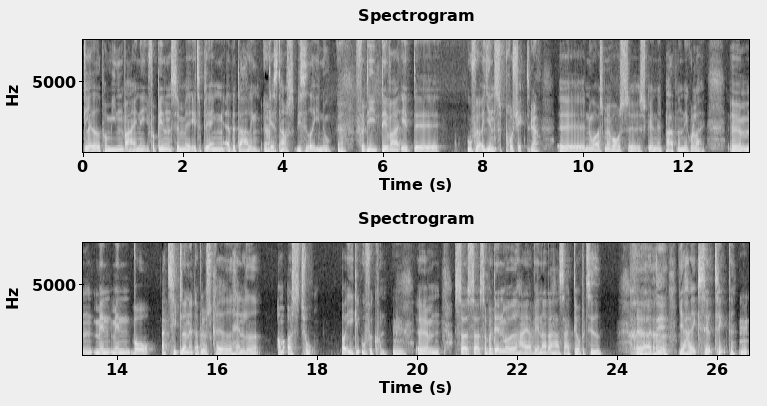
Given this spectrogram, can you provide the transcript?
glade på mine vegne i forbindelse med etableringen af The Darling ja. Guesthouse, vi sidder i nu. Ja. Fordi det var et øh, Uffe og Jens projekt. Ja. Øh, nu også med vores øh, skønne partner Nikolaj. Øh, men, men hvor artiklerne, der blev skrevet, handlede om os to og ikke Uffe kun. Mm. Øhm, så, så, så på den måde har jeg venner, der har sagt, det var på tide. øh, og det, jeg har ikke selv tænkt det, mm.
